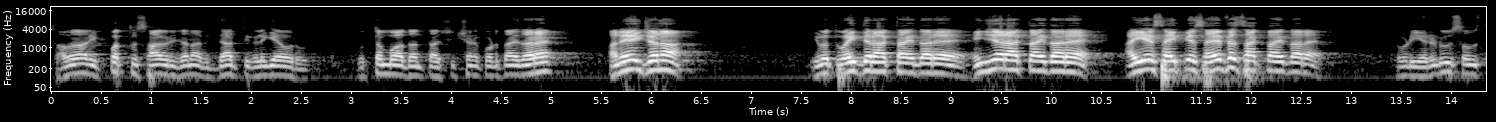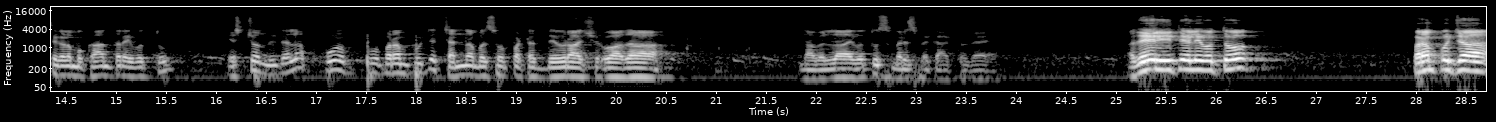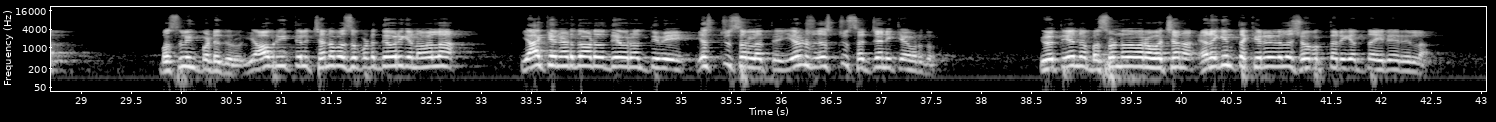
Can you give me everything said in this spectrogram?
ಸಾವಿರಾರು ಇಪ್ಪತ್ತು ಸಾವಿರ ಜನ ವಿದ್ಯಾರ್ಥಿಗಳಿಗೆ ಅವರು ಉತ್ತಮವಾದಂಥ ಶಿಕ್ಷಣ ಕೊಡ್ತಾ ಇದ್ದಾರೆ. ಅನೇಕ ಜನ ಇವತ್ತು ವೈದ್ಯರಾಗ್ತಾ ಇದ್ದಾರೆ ಇಂಜಿನಿಯರ್ ಆಗ್ತಾ ಇದ್ದಾರೆ, I S, I P S, I F S ಆಗ್ತಾ ಇದ್ದಾರೆ. ನೋಡಿ, ಎರಡೂ ಸಂಸ್ಥೆಗಳ ಮುಖಾಂತರ ಇವತ್ತು ಎಷ್ಟೊಂದು ಇದೆಲ್ಲ ಪೂ ಪರಂಪೂಜೆ ಪರಮ ಪೂಜ್ಯ ಚನ್ನ ಬಸವ ಪಟ್ಟದ ದೇವರ ಆಶೀರ್ವಾದ. ನಾವೆಲ್ಲ ಇವತ್ತು ಸ್ಮರಿಸಬೇಕಾಗ್ತದೆ. ಅದೇ ರೀತಿಯಲ್ಲಿ ಇವತ್ತು ಪರಂಪೂಜ ಬಸಲಿಂಗ್ ಪಡೆದರು ಯಾವ ರೀತಿಯಲ್ಲಿ ಚನ್ನಬಸವ ದೇವರಿಗೆ ನಾವೆಲ್ಲ ಯಾಕೆ ನಡೆದಾಡೋ ದೇವರು ಅಂತೀವಿ? ಎಷ್ಟು ಸರಳತೆ, ಎರಡು, ಎಷ್ಟು ಸಜ್ಜನಿಕೆ ಅವರದು ಇವತ್ತೇನು ಬಸವಣ್ಣನವರ ವಚನ ನನಗಿಂತ ಕಿರಿಯರಿಲ್ಲ ಶಿವಭಕ್ತರಿಗೆ ಅಂತ ಹಿರಿಯರಿಲ್ಲ.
